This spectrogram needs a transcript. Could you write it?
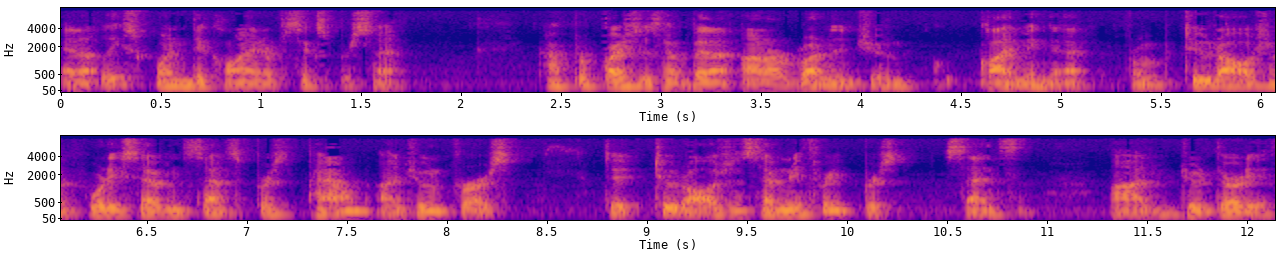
and at least one decline of 6%. Copper prices have been on a run in June, climbing at from $2.47 per pound on June 1st to $2.73 on June 30th.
